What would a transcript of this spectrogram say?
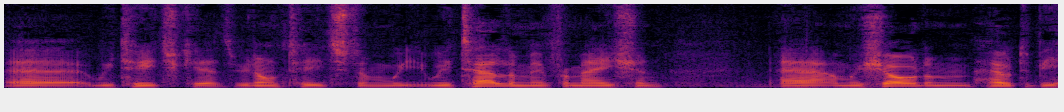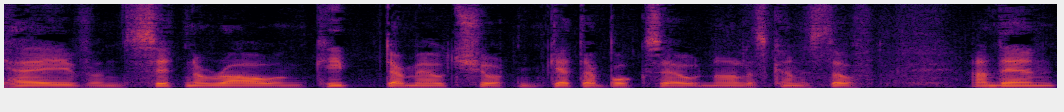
Uh, we teach kids. We don't teach them. We we tell them information, uh, and we show them how to behave and sit in a row and keep their mouth shut and get their books out and all this kind of stuff. And then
